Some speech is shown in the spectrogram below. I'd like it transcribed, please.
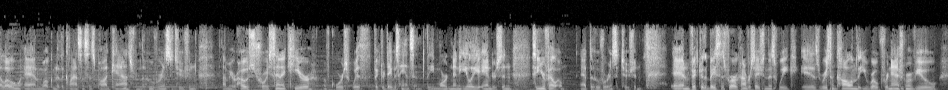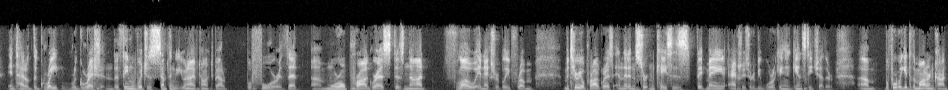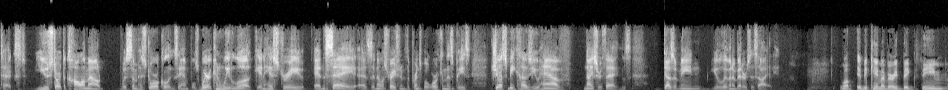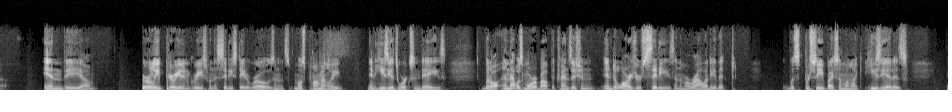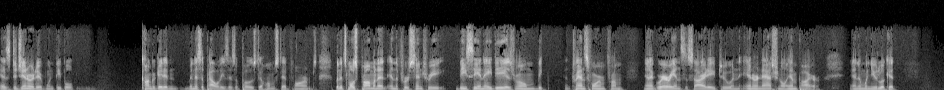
Hello, and welcome to the Classicist podcast from the Hoover Institution. I'm your host, Troy Senik, here, of course, with Victor Davis Hanson, the Martin and Illie Anderson Senior Fellow at the Hoover Institution. And Victor, the basis for our conversation this week is a recent column that you wrote for National Review entitled The Great Regression, the theme of which is something that you and I have talked about before that uh, moral progress does not flow inexorably from material progress, and that in certain cases they may actually sort of be working against each other. Um, before we get to the modern context, you start the column out with some historical examples. Where can we look in history and say, as an illustration of the principle at work in this piece, just because you have nicer things doesn't mean you live in a better society? Well, it became a very big theme in the um, early period in Greece when the city state arose, and it's most prominently in Hesiod's works and days. But all, and that was more about the transition into larger cities and the morality that was perceived by someone like Hesiod as as degenerative when people congregated in municipalities as opposed to homestead farms. But it's most prominent in the first century BC and AD as Rome be, transformed from an agrarian society to an international empire. And then when you look at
